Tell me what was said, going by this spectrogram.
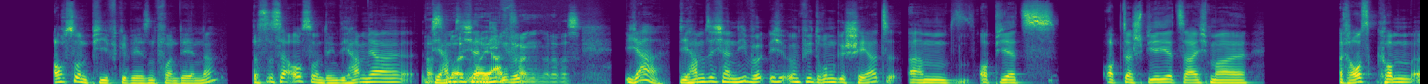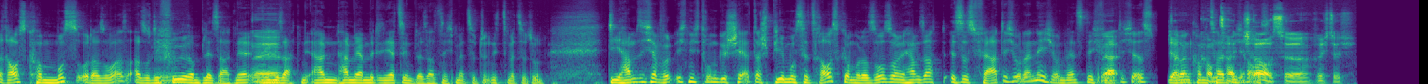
auch so ein Pief gewesen von denen, ne? Das ist ja auch so ein Ding. Die haben ja, was die haben sich ja nie anfangen oder was? Ja, die haben sich ja nie wirklich irgendwie drum geschert, ähm, ob jetzt, ob das Spiel jetzt, sag ich mal, rauskommen, rauskommen muss oder sowas. Also die mhm. früheren Blizzard, ne? wie gesagt, haben, haben ja mit den jetzigen Blizzards nicht mehr zu tun, nichts mehr zu tun. Die haben sich ja wirklich nicht drum geschert, das Spiel muss jetzt rauskommen oder so, sondern die haben gesagt, ist es fertig oder nicht? Und wenn es nicht ja. fertig ist, ja, dann, dann kommt es halt, halt, nicht raus. raus. Ja, richtig.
